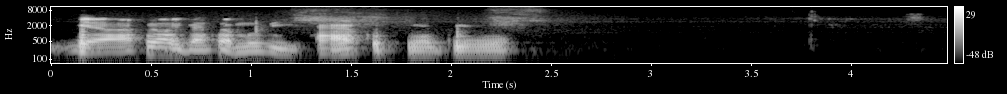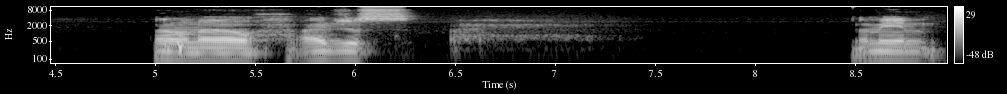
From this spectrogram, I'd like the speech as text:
Yeah, I feel like that's a movie you have to see in theaters. I don't know. I just, I mean,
